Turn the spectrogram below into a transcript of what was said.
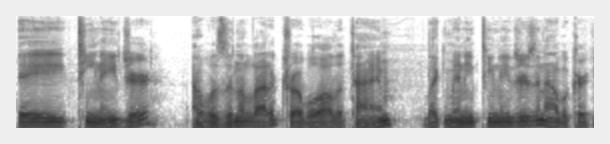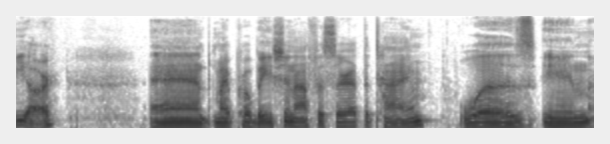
a teenager, I was in a lot of trouble all the time, like many teenagers in Albuquerque are. And my probation officer at the time was in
